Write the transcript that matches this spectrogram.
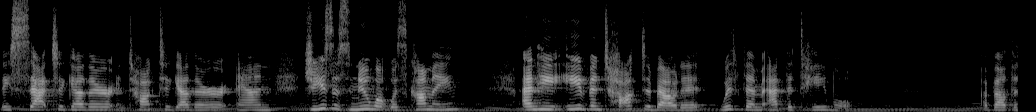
They sat together and talked together, and Jesus knew what was coming, and he even talked about it with them at the table about the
